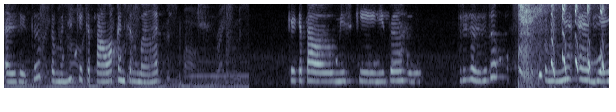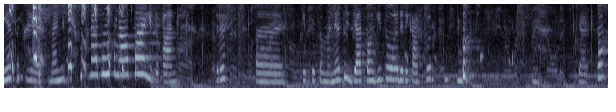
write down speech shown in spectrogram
abis itu temennya kayak ketawa kenceng banget. Kayak ketawa miski gitu. Terus habis itu temennya eh dianya tuh kayak nanya, lu kenapa lu kenapa gitu kan. Terus eh, itu temennya tuh jatuh gitu loh dari kasur, bek. Jatuh,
